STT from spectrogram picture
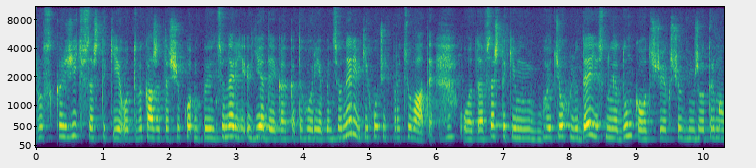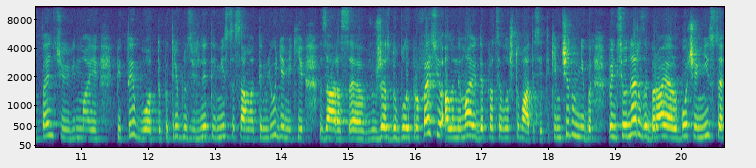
Розкажіть все ж таки, от ви кажете, що пенсіонер є деяка категорія пенсіонерів, які хочуть працювати. От все ж таки багатьох людей існує думка, от що якщо він вже отримав пенсію, він має піти, бо от потрібно звільнити місце саме тим людям, які зараз е, вже здобули професію, але не мають де працевлаштуватися. І таким чином, ніби пенсіонер забирає робоче місце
